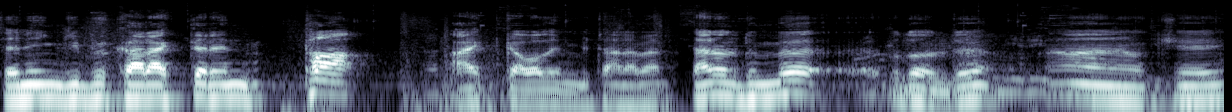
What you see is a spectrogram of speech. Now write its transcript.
Senin gibi karakterin ta Ayakkabı alayım bir tane ben. Sen öldün mü? Bu da öldü. Ha okey.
